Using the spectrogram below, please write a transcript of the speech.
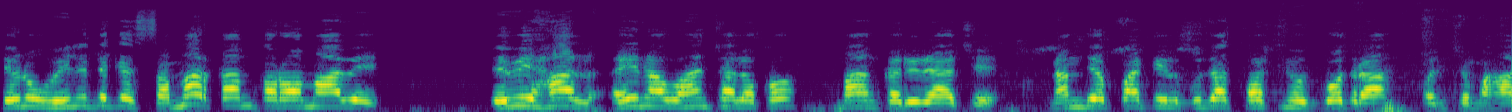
તેનું વહેલી તકે સમારકામ કરવામાં આવે એવી હાલ અહીંના વાહન ચાલકો માંગ કરી રહ્યા છે. Namdev Patil, Gujarat first news Godhra, Panchmahal.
